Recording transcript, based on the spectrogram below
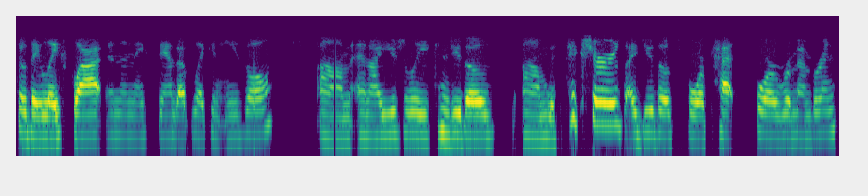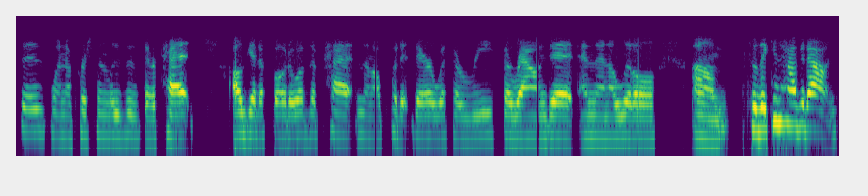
so they lay flat and then they stand up like an easel. Um, and I usually can do those um, with pictures. I do those for pets for remembrances. When a person loses their pet, I'll get a photo of the pet and then I'll put it there with a wreath around it and then a little, um, so they can have it out and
